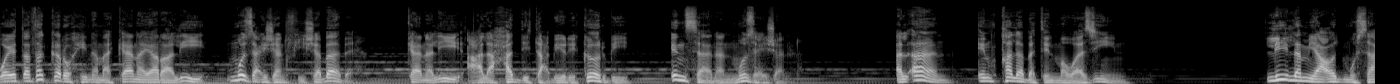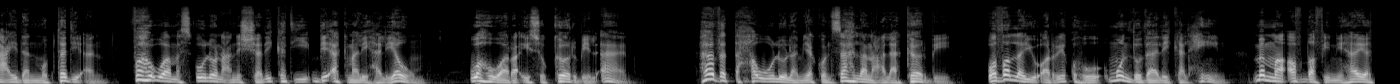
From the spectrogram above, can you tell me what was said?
ويتذكر حينما كان يرى لي مزعجا في شبابه. كان لي على حد تعبير كيربي إنسانا مزعجا. الآن انقلبت الموازين. لي لم يعد مساعدا مبتدئا فهو مسؤول عن الشركة بأكملها اليوم وهو رئيس كيربي الآن. هذا التحول لم يكن سهلا على كيربي وظل يؤرقه منذ ذلك الحين مما أفضى في النهاية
